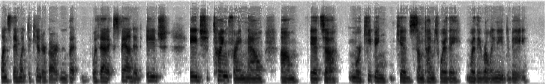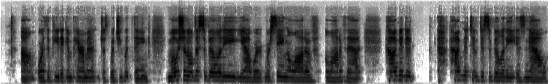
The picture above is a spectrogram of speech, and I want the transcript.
once they went to kindergarten but with that expanded age age time frame now um, it's uh, we're keeping kids sometimes where they where they really need to be. Um, orthopedic impairment, just what you would think. Emotional disability, yeah, we're we're seeing a lot of a lot of that. Cognitive cognitive disability is now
